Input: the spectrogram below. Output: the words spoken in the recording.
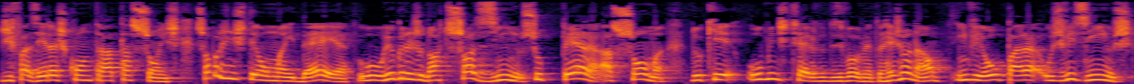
de fazer as contratações. Só para a gente ter uma ideia, o Rio Grande do Norte sozinho supera a soma do que o Ministério do Desenvolvimento Regional enviou para os vizinhos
